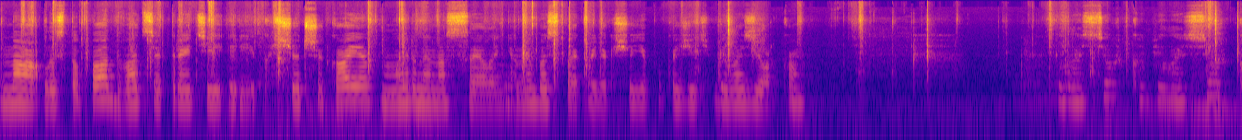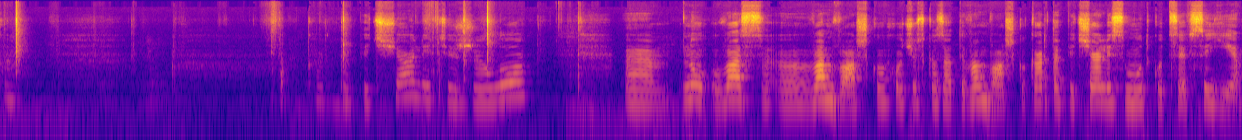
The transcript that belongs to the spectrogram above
На листопад 23 рік. Що чекає мирне населення? Небезпека, якщо є, покажіть Білозерка. Білозерка, Білозерка. Карта печалі, тяжело. Е, ну, вас, е, вам важко, хочу сказати, вам важко. Карта печалі, смутку, це все є.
